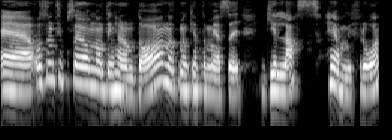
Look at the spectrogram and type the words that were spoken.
Eh, och sen tipsade jag om någonting häromdagen, att man kan ta med sig glass hemifrån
